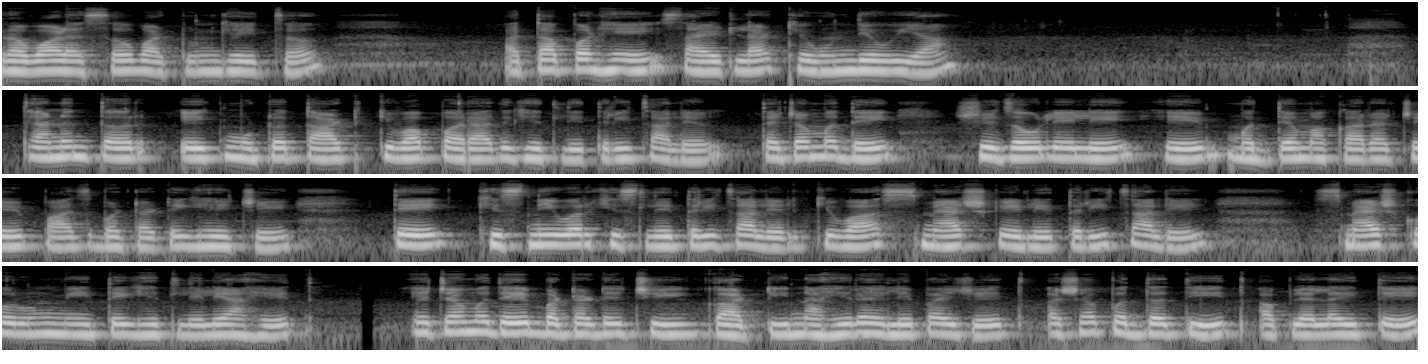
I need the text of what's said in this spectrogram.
रवाळ असं वाटून घ्यायचं. आता आपण हे साईडला ठेवून देऊया. त्यानंतर एक मोठं ताट किंवा परात घेतली तरी चालेल. त्याच्यामध्ये शिजवलेले हे मध्यम आकाराचे पाच बटाटे घ्यायचे. ते खिसणीवर खिसले तरी चालेल किंवा स्मॅश केले तरी चालेल. स्मॅश करून मी ते घेतलेले आहेत. याच्यामध्ये बटाट्याची गाठी नाही राहिले पाहिजेत. अशा पद्धतीत आपल्याला इथे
